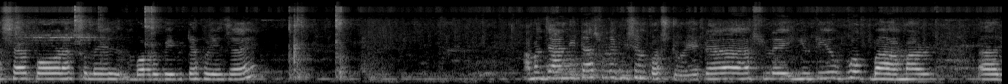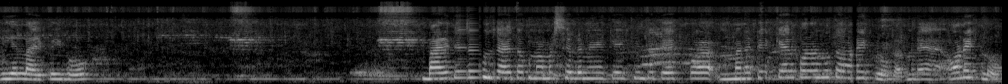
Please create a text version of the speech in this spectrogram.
আসার পর আসলে বড় বেবিটা হয়ে যায়। আমার জার্নিটা আসলে ভীষণ কষ্ট। এটা আসলে ইউটিউব হোক বা আমার রিয়েল লাইফেই হোক। বাড়িতে যখন যাই তখন আমার ছেলে মেয়েকে কিন্তু টেক করা মানে টেক কেয়ার করার মতো অনেক লোক মানে অনেক লোক।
